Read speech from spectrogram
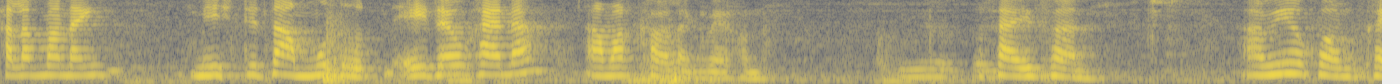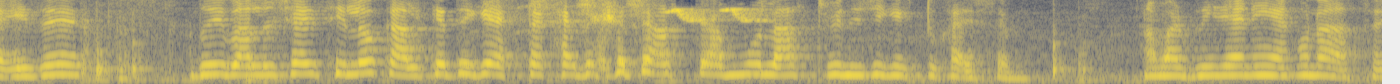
খালাম্মা নাই। মিষ্টি তো আম্মু ধর এইটাও খায় না আমার খাওয়া লাগবে এখন। সাইফান। আমিও কম খাই। এই যে দুই বালুশাই ছিল, কালকে থেকে একটা খাইতে খাইতে আজকে আম্মু লাস্ট ফিনিশিং একটু খাইছে। আমার বিরিয়ানি এখনও আছে।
